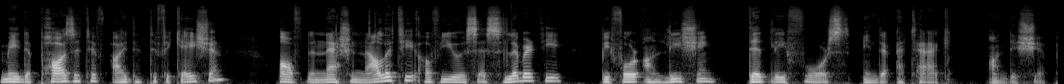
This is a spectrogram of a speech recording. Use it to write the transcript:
made a positive identification of the nationality of USS Liberty before unleashing deadly force in their attack on the ship.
